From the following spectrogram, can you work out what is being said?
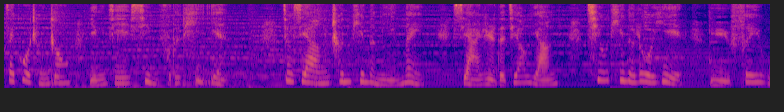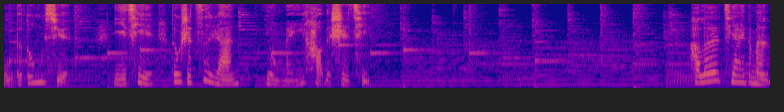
在过程中迎接幸福的体验。就像春天的明媚，夏日的骄阳，秋天的落叶与飞舞的冬雪，一切都是自然又美好的事情。好了，亲爱的们，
